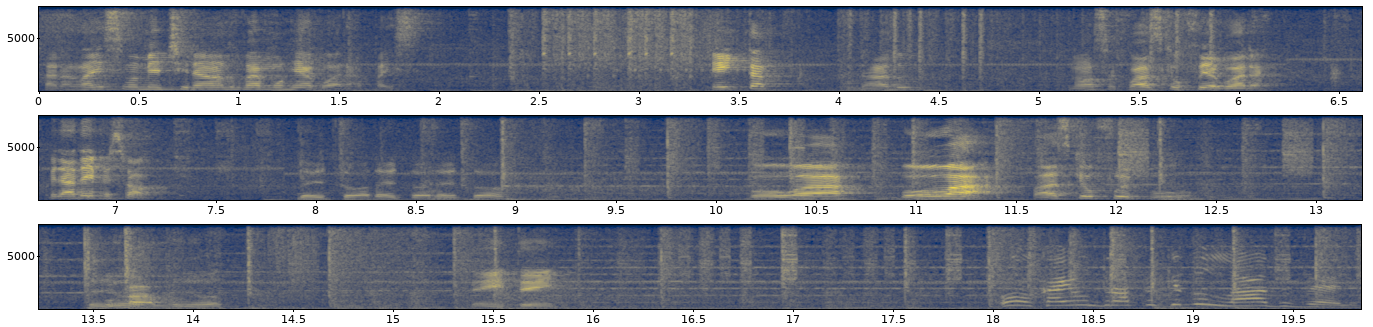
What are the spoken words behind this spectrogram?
Cara lá em cima me atirando, vai morrer agora, rapaz. Eita, cuidado. Nossa, quase que eu fui agora. Cuidado aí, pessoal. Deitou, deitou, deitou. Boa, boa. Quase que eu fui, pô. Tem outro, Ralo. tem outro. Tem, tem. Ô, caiu um drop aqui do lado, velho.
